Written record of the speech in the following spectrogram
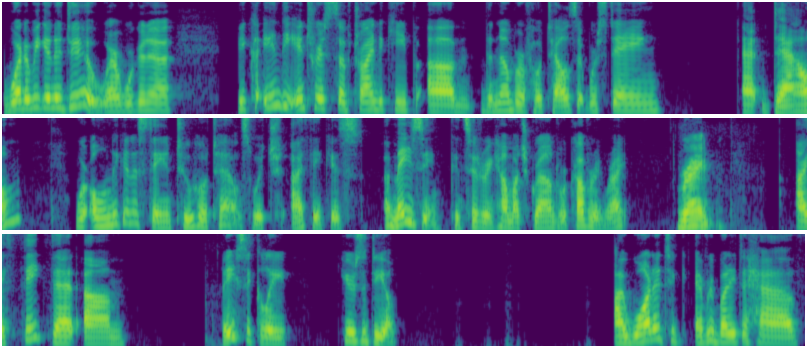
what are we going to do? Where we're going to, in the interests of trying to keep um, the number of hotels that we're staying at down, we're only going to stay in two hotels, which I think is amazing considering how much ground we're covering, right? Right. I think that um, basically, here's the deal. I wanted to everybody to have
